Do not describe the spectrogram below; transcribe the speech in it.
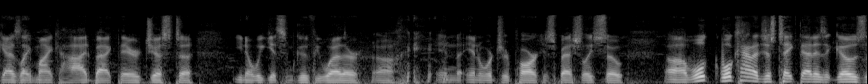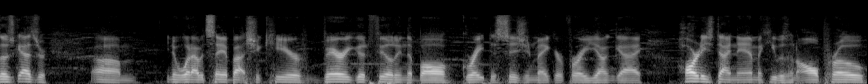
guys like Micah Hyde back there just to, you know, we get some goofy weather uh, in in Orchard Park, especially. So uh, we'll we'll kind of just take that as it goes. Those guys are. Um, you know what I would say about Shakir, very good fielding the ball, great decision maker for a young guy. Harty's dynamic. He was an All Pro,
